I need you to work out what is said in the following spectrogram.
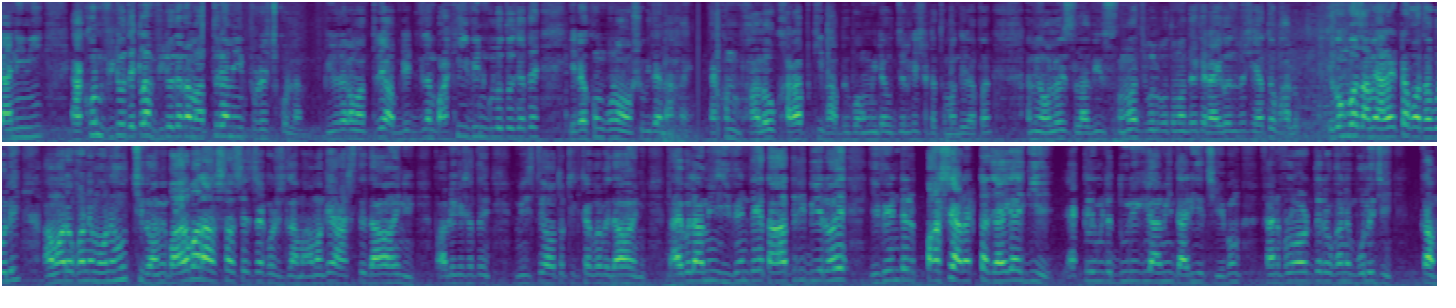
জানিনি। এখন ভিডিও দেখলাম ভিডিও দেখা মাত্রই আমি প্রোটেস্ট করলাম। ভিডিও দেখা মাত্রই আপডেট দিলাম। বাকি ইভেন্টগুলো তো যাতে এরকম কোনো অসুবিধা না হয়। এখন ভালো, খারাপ কি ভাববে বংমিটা উজ্জ্বলকে সেটা তোমাদের ব্যাপার। আমি always love you so much বলব তোমাদেরকে, রায়গঞ্জবাসী এত ভালো। এবং বস আমি আরেকটা কথা বলি, আমার ওখানে মনে হচ্ছিল, আমি বারবার আসার চেষ্টা করেছিলাম, আমাকে আসতে দেওয়া হয়নি পাবলিকের সাথে মিশতে অত ঠিকঠাকভাবে দেওয়া হয়নি। তাই বলে আমি ইভেন্ট থেকে তাড়াতাড়ি বের হয়ে ইভেন্টের পাশে আরেকটা জায়গায় গিয়ে, এক কিলোমিটার দূরে গিয়ে আমি দাঁড়িয়েছি এবং ফ্যান ফলোয়ারদের ওখানে বলেছি কাম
